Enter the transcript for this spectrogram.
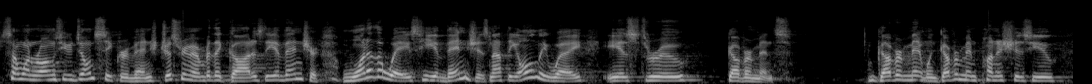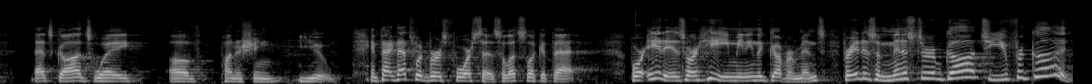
Someone wrongs you, don't seek revenge. Just remember that God is the avenger. One of the ways he avenges, not the only way, is through government. Government, when government punishes you, that's God's way of punishing you. In fact, that's what verse 4 says, so let's look at that. For it is, or he, meaning the government, for it is a minister of God to you for good.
